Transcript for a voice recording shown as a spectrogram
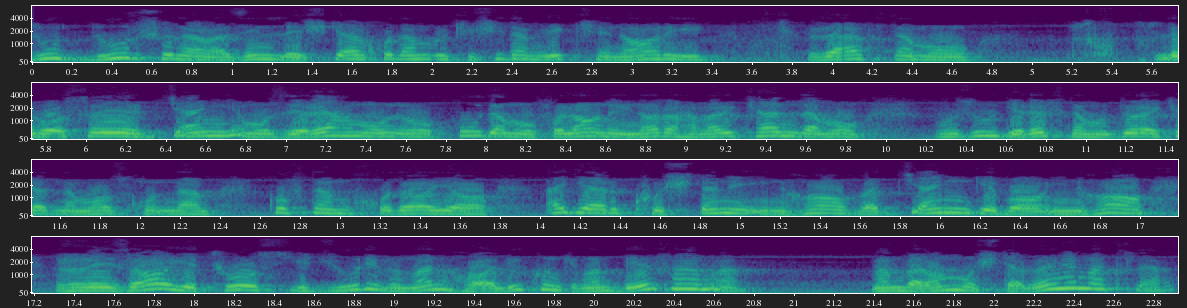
زود دور شدم از این لشکر خودم رو کشیدم یک کناری رفتم و لباسای جنگم و زرهم و خودم و فلان و اینا رو همه رو کندم و وضوع گرفتم و دو رکت نماز خوندم. گفتم خدایا اگر کشتن اینها و جنگ با اینها رضای توست یه جوری به من حالی کن که من بفهمم. من برام مشتبه مطلب.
